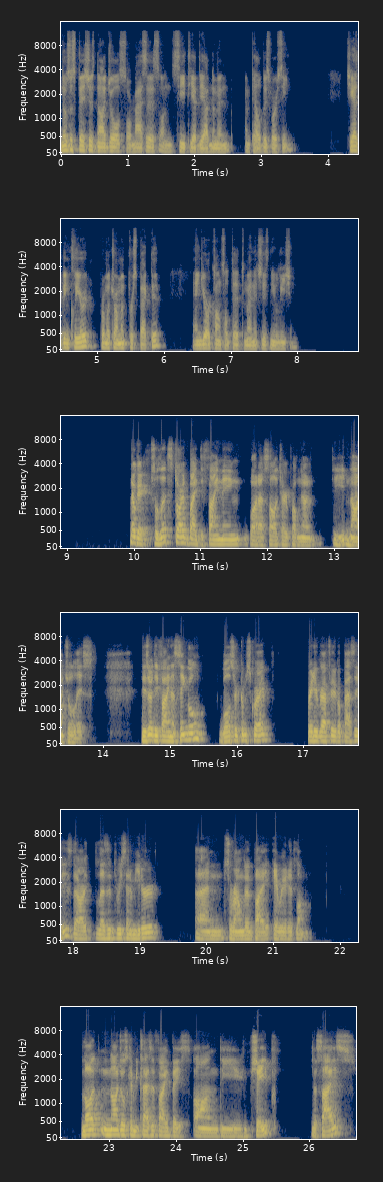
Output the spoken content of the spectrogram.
No suspicious nodules or masses on CT of the abdomen and pelvis were seen. She has been cleared from a trauma perspective, and you're consulted to manage this new lesion. Okay, so let's start by defining what a solitary pulmonary nodule is. These are defined as single, well-circumscribed radiographic opacities that are less than three centimeter and surrounded by aerated lung. Nodules can be classified based on the shape, the size,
